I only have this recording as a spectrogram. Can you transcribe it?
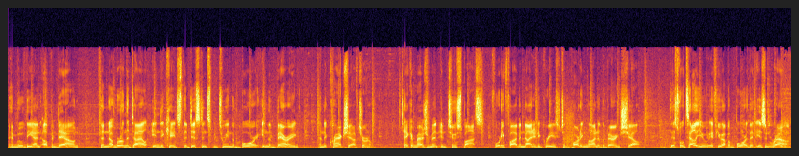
and move the end up and down, the number on the dial indicates the distance between the bore in the bearing and the crankshaft journal. Take a measurement in two spots, 45 and 90 degrees to the parting line of the bearing shell. This will tell you if you have a bore that isn't round.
